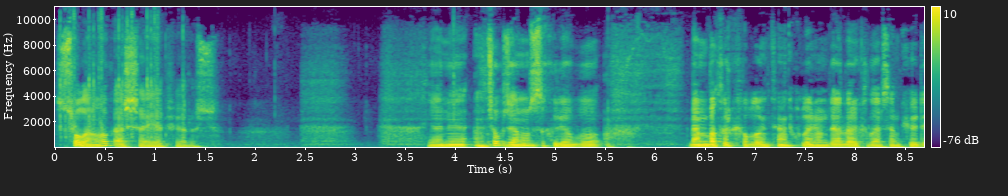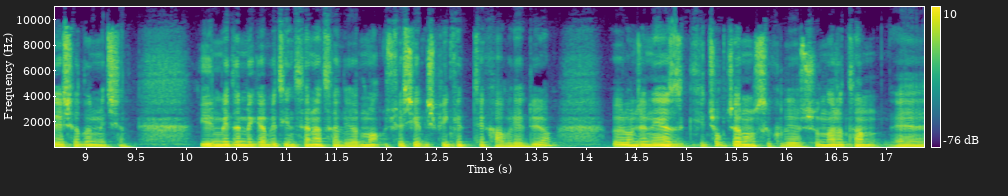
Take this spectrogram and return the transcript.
sol analog aşağı yapıyoruz. Yani çok canım sıkılıyor bu. Ben bakır kablo internet kullanıyorum değerli arkadaşlarım köyde yaşadığım için. 27 megabit internet alıyorum. 65-70 bin tekabül ediyor. Öyle olunca ne yazık ki çok canım sıkılıyor. Şunları tam e,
